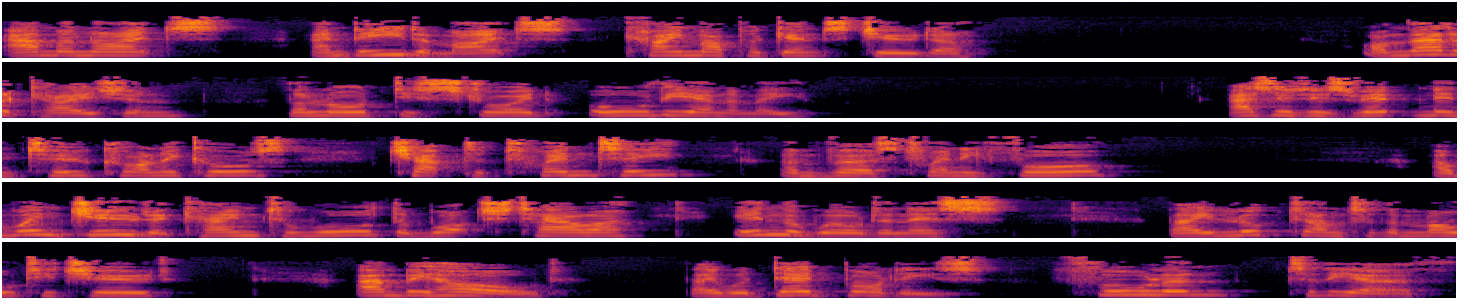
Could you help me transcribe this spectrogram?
Ammonites, and Edomites came up against Judah. On that occasion, the Lord destroyed all the enemy. As it is written in 2 Chronicles chapter 20 and verse 24, and when Judah came toward the watchtower in the wilderness, they looked unto the multitude, and behold, they were dead bodies, fallen to the earth,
